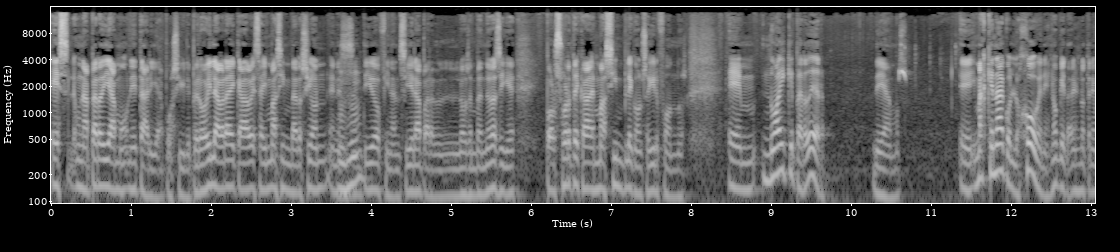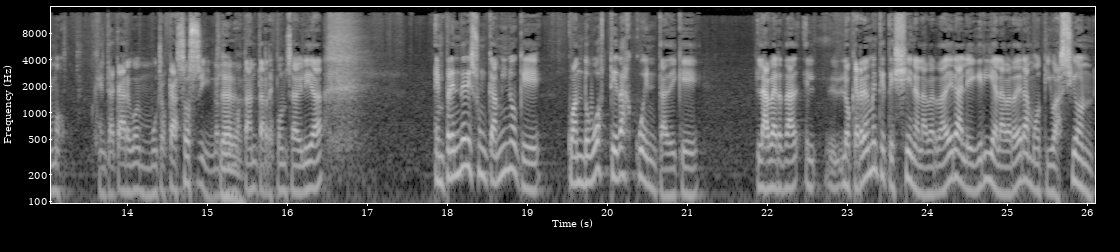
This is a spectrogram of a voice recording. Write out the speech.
es una pérdida monetaria posible. Pero hoy la verdad que cada vez hay más inversión en ese sentido financiera para los emprendedores, así que por suerte es cada vez más simple conseguir fondos. Em, no hay que perder, digamos. Eh, y más que nada con los jóvenes, ¿no? que tal vez no tenemos gente a cargo en muchos casos y no Claro. tenemos tanta responsabilidad. Emprender es un camino que cuando vos te das cuenta de que la verdad, lo que realmente te llena, la verdadera alegría, la verdadera motivación,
